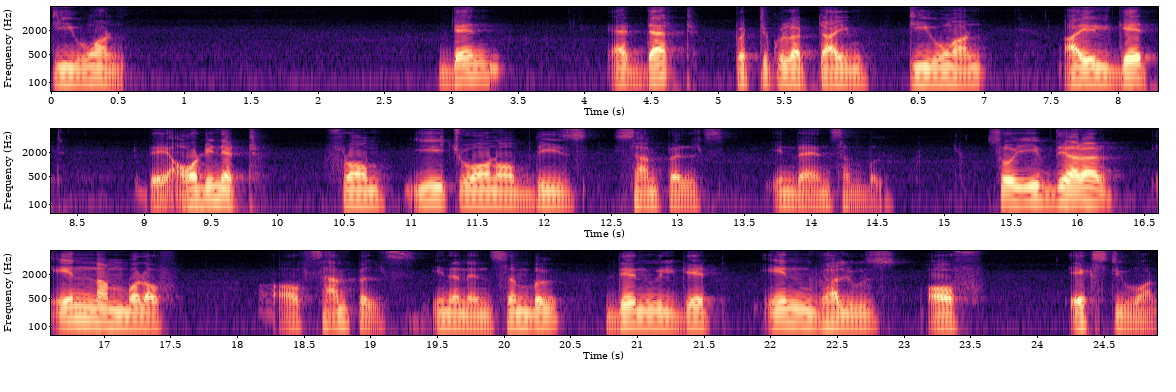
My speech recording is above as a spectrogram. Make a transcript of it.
t 1, then at that particular time t 1 I will get the ordinate from each one of these samples in the ensemble. So, if there are n number of, of samples in an ensemble, then we will get n values of x t 1.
